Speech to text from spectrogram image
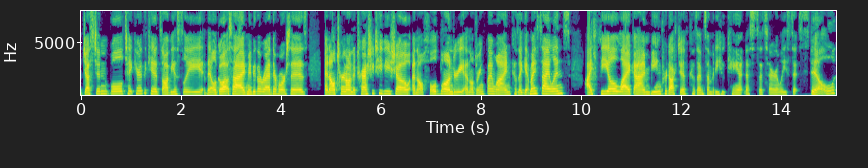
Justin will take care of the kids, obviously. They'll go outside. Maybe they'll ride their horses and I'll turn on a trashy TV show and I'll fold laundry and I'll drink my wine because I get my silence. I feel like I'm being productive because I'm somebody who can't necessarily sit still.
